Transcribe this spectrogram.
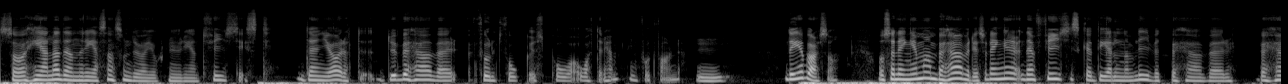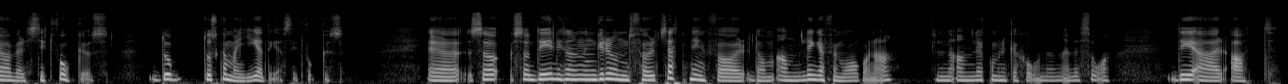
Så hela den resan som du har gjort nu rent fysiskt, den gör att du behöver fullt fokus på återhämtning fortfarande. Mm. Det är bara så. Och så länge man behöver det, så länge den fysiska delen av livet behöver, behöver sitt fokus, då, då ska man ge det sitt fokus. Eh, så, så det är liksom en grundförutsättning för de andliga förmågorna, eller den andliga kommunikationen eller så. Det är att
